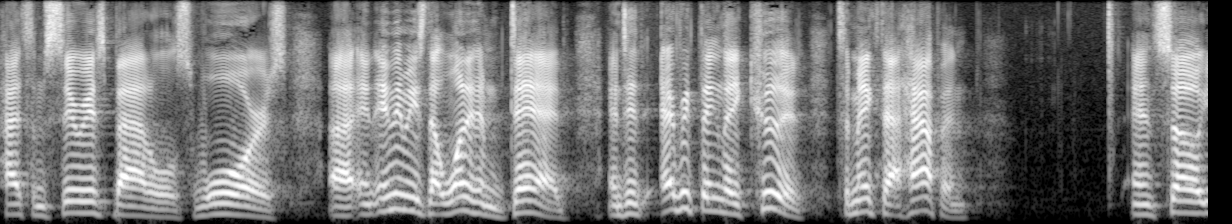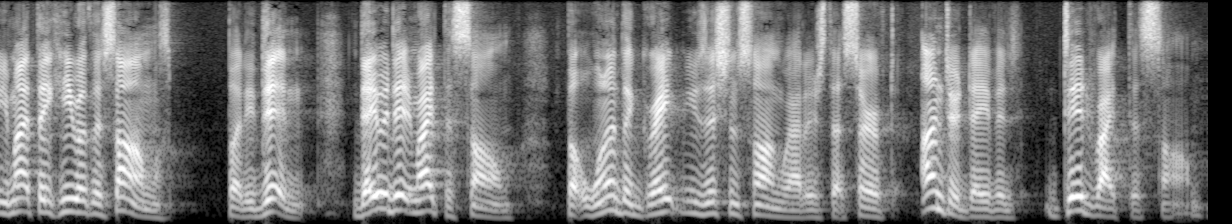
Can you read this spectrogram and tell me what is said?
had some serious battles, wars, uh, and enemies that wanted him dead and did everything they could to make that happen. And so you might think he wrote the Psalms, but he didn't. David didn't write the Psalm, but one of the great musician songwriters that served under David did write this Psalm.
